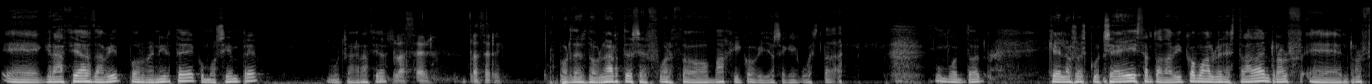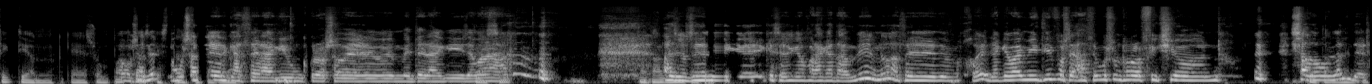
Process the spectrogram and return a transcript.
Eh, gracias David por venirte, como siempre. Muchas gracias. Un placer, un placer. Por desdoblarte ese esfuerzo mágico que yo sé que cuesta un montón que los escuchéis tanto David como Albert Estrada en Roll, en Roll Fiction, que es un podcast. Vamos a, tener que hacer aquí un crossover, meter aquí, llamar a. que, se venga para acá también, ¿no? Hacer, joder, ya que va a emitir, pues hacemos un Roll Fiction Shadowlander.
